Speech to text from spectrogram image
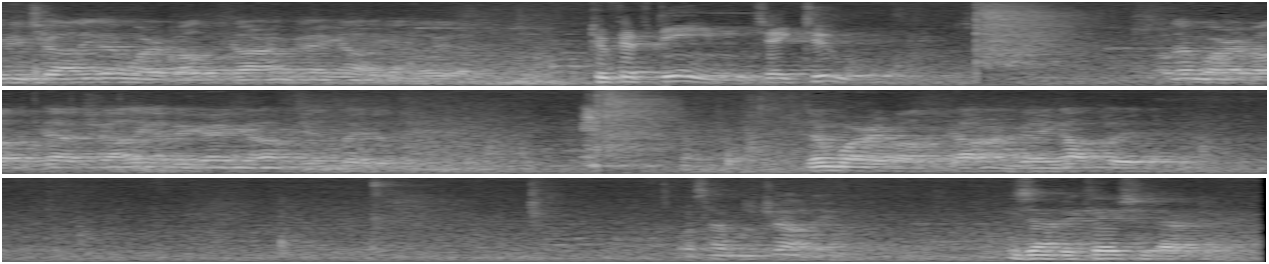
Evening, Charlie. Don't worry about the car. I'm going out again later. 215, take two. Well, don't worry about the car, Charlie. I'll be going out again later. Don't worry about the car. I'm going out later. What's happened to Charlie? He's on vacation, Doctor.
